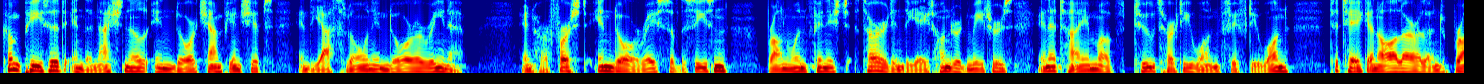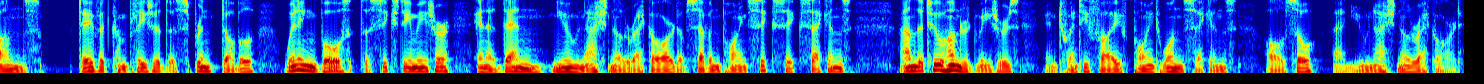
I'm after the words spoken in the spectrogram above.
competed in the National Indoor Championships in the Athlone Indoor Arena. In her first indoor race of the season, Bronwyn finished third in the 800 metres in a time of 2.31.51 to take an All Ireland bronze. David completed the sprint double, winning both the 60 metre in a then new national record of 7.66 seconds and the 200 metres in 25.1 seconds, also a new national record.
